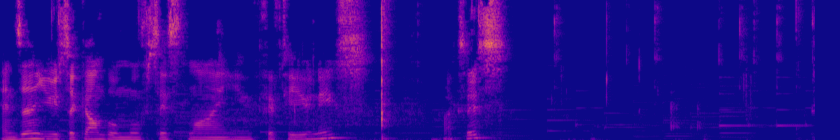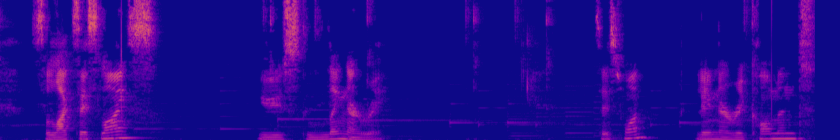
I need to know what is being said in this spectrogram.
And then use the gumball move this line in 50 units, like this. Select these lines, use linear. This one, linear array command,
